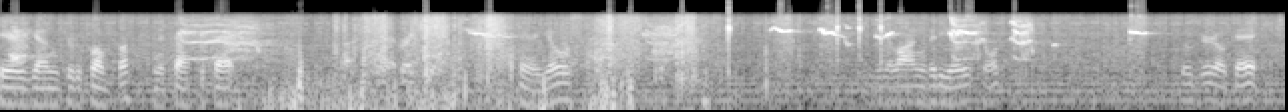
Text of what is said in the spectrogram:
there, he's gone through the bumper and across the back. That right there. There he goes. Be a long video this one. Good girl, okay?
